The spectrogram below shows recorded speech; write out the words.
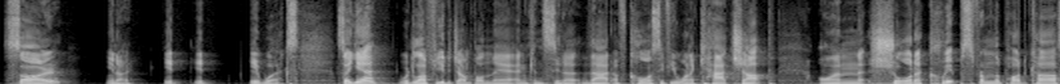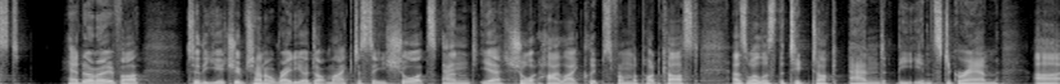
So, you know, it it it works. So yeah, would love for you to jump on there and consider that. Of course, if you want to catch up on shorter clips from the podcast, head on over to the YouTube channel, radio.mike, to see shorts and, yeah, short highlight clips from the podcast, as well as the TikTok and the Instagram uh,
